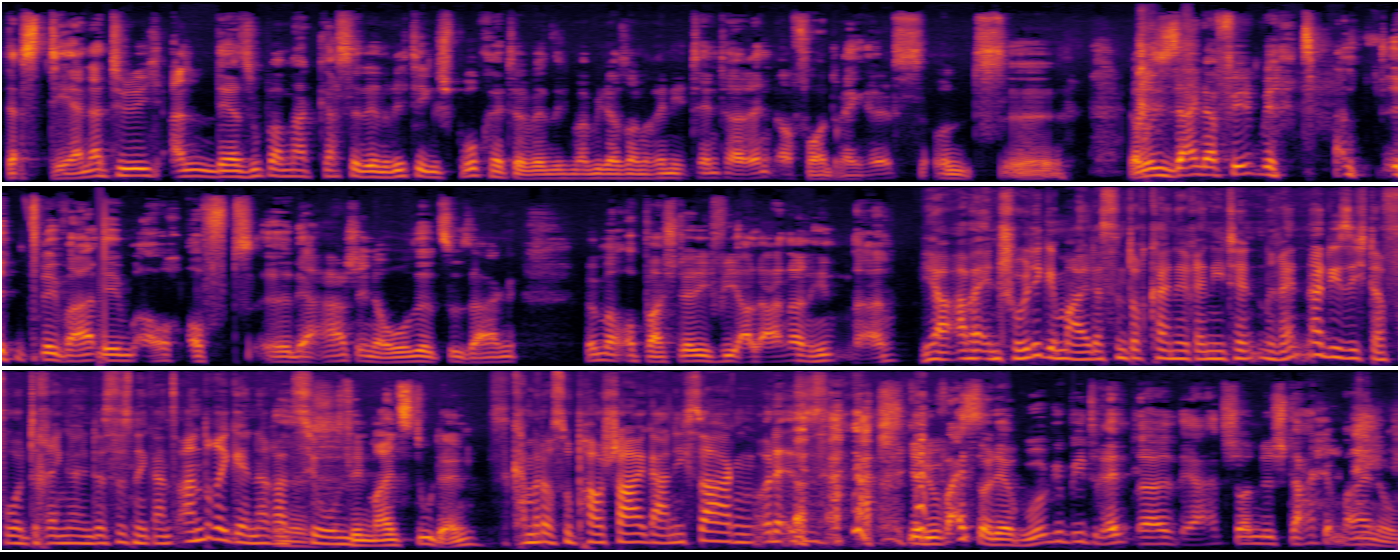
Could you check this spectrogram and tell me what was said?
dass der natürlich an der Supermarktkasse den richtigen Spruch hätte, wenn sich mal wieder so ein renitenter Rentner vordrängelt. Und äh, da muss ich sagen, da fehlt mir dann im Privatleben auch oft äh, der Arsch in der Hose zu sagen, hör mal, Opa, stell dich wie alle anderen hinten an. Ja, aber entschuldige mal, das sind doch keine renitenten Rentner, die sich davor drängeln. Das ist eine ganz andere Äh, Generation. wen meinst du denn? Das kann man doch so pauschal gar nicht sagen. Oder Ja, du weißt doch, der Ruhrgebiet-Rentner, der hat schon eine starke Meinung.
